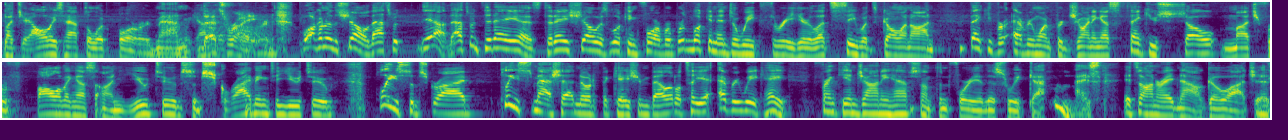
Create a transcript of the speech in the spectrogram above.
but you always have to look forward, man. We got That's right. Forward. Welcome to the show. That's what, yeah, that's what today is. Today's show is looking forward. We're looking into week three here. Let's see what's going on. Thank you for everyone for joining us. Thank you so much for following us on YouTube, subscribing to YouTube. Please subscribe. Please smash that notification bell. It'll tell you every week, hey, Frankie and Johnny have something for you this week, guys. It's on right now. Go watch it.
